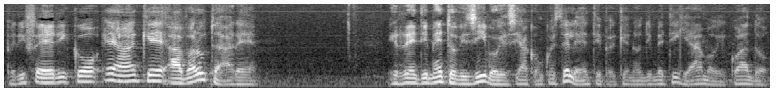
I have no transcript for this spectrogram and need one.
periferico e anche a valutare il rendimento visivo che si ha con queste lenti, perché non dimentichiamo che quando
